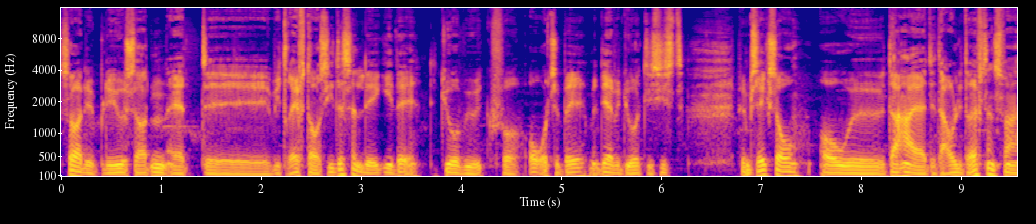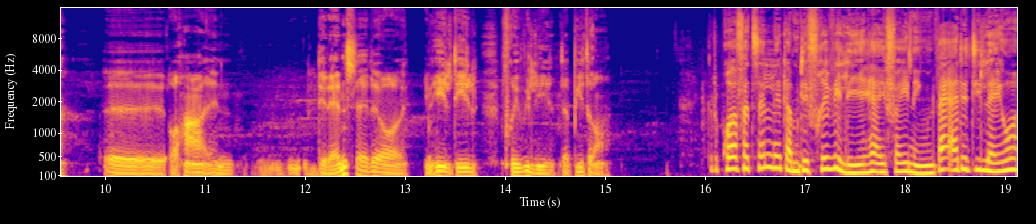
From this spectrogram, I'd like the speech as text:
Så er det blevet sådan, at øh, vi drifter vores idrætsanlæg i dag. Det gjorde vi jo ikke for år tilbage, men det har vi gjort de sidste 5-6 år. Og øh, der har jeg det daglige driftsansvar, øh, og har en lidt ansatte og en hel del frivillige, der bidrager. Kan du prøve at fortælle lidt om de frivillige her i foreningen? Hvad er det, de laver?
